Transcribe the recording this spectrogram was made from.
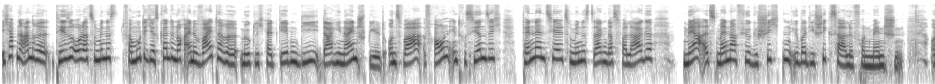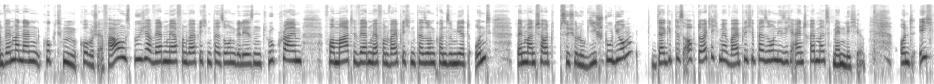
Ich habe eine andere These oder zumindest vermute ich, es könnte noch eine weitere Möglichkeit geben, die da hineinspielt. Und zwar, Frauen interessieren sich tendenziell, zumindest sagen das Verlage, mehr als Männer für Geschichten über die Schicksale von Menschen. Und wenn man dann guckt, hm, komisch, Erfahrungsbücher werden mehr von weiblichen Personen gelesen, True Crime Formate werden mehr von weiblichen Personen konsumiert und wenn man schaut, Psychologiestudium, da gibt es auch deutlich mehr weibliche Personen, die sich einschreiben als männliche. Und ich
